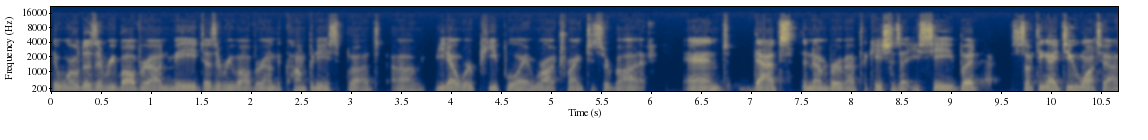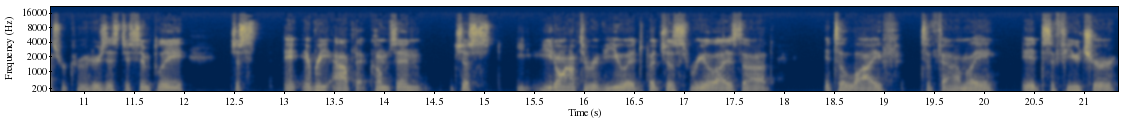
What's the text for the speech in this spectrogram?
the world doesn't revolve around me, doesn't revolve around the companies, but um, you know we're people and we're all trying to survive, and that's the number of applications that you see. But something I do want to ask recruiters is to simply just every app that comes in, just you don't have to review it, but just realize that it's a life, it's a family, it's a future,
